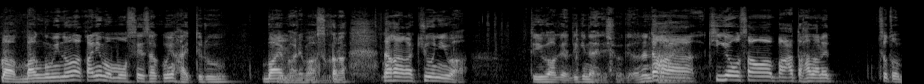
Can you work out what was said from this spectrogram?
まあ、番組の中にももう制作に入ってる場合もありますから、なかなか急にはっていうわけはできないでしょうけどね。だからは企業さんはバーッと離れちょっと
